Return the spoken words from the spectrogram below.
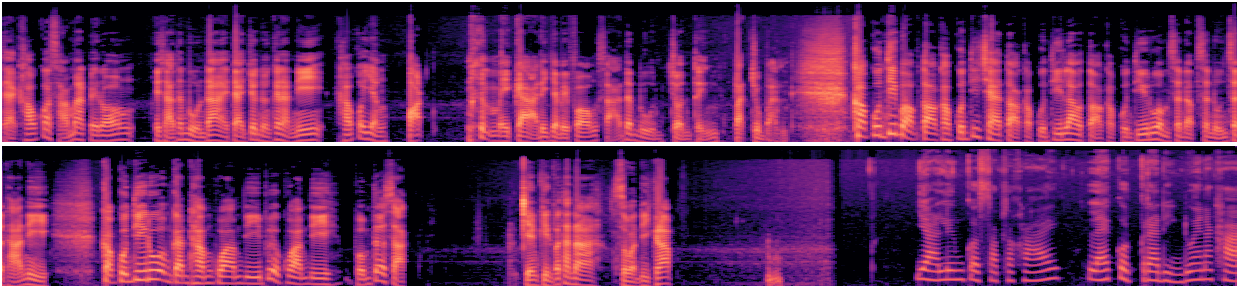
แต่เขาก็สามารถไปร้องในศาลรัฐธรรมนูญได้ แต่จนถึงขนาดนี้เขาก็ยังป๊อตไม่กล้าที่จะไปฟ้องศาลรัฐธรรมนูญจนถึงปัจจุบัน ขอบคุณที่บอกต่อขอบคุณที่แชร์ต่อขอบคุณที่เล่าต่อขอบคุณที่ร่วมสนับสนุนสถานี ขอบคุณที่ร่วมกันทำความดีเพื่อความดี ผมเทอศักดิ์เจียมกิจวัฒนา สวัสดีครับ อย่าลืมกด subscribe และกดกระดิ่งด้วยนะคะ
